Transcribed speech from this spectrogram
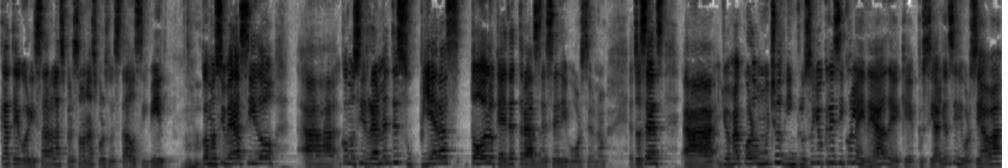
categorizar a las personas por su estado civil, como si hubiera sido como si realmente supieras todo lo que hay detrás de ese divorcio, ¿no? Entonces, yo me acuerdo mucho, incluso yo crecí con la idea de que, pues, si alguien se divorciaba,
